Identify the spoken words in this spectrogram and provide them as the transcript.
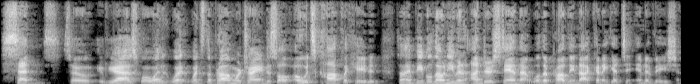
sentence. So if you ask, well, what, what, what's the problem we're trying to solve? Oh, it's complicated. Sometimes people don't even understand that. Well, they're probably not going to get to innovation.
